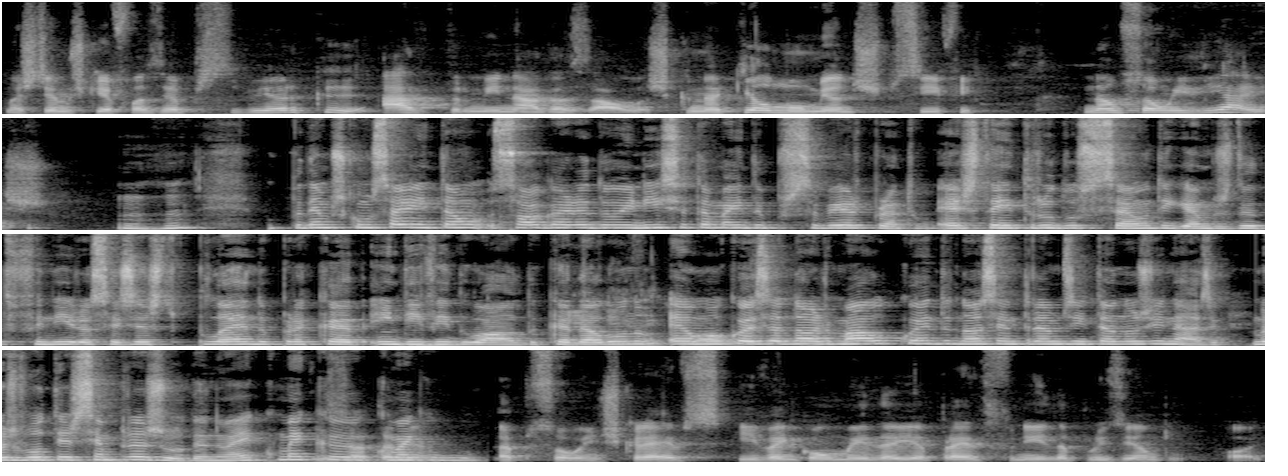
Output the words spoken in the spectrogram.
Mas temos que a fazer perceber que há determinadas aulas que naquele momento específico não são ideais. Uhum. Podemos começar então só agora do início também de perceber, pronto, esta introdução, digamos, de definir, ou seja, este plano para cada individual de cada individual, aluno é uma coisa normal quando nós entramos então no ginásio, mas vou ter sempre ajuda, não é? Como é que, como é que... a pessoa inscreve-se e vem com uma ideia pré-definida, por exemplo, olha,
